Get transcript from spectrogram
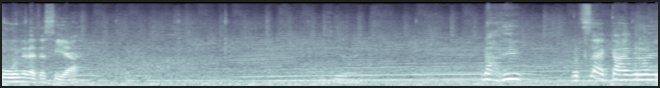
แต่กูนี่แหละจะเสียด่าดิมันแสกกายไปเลย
